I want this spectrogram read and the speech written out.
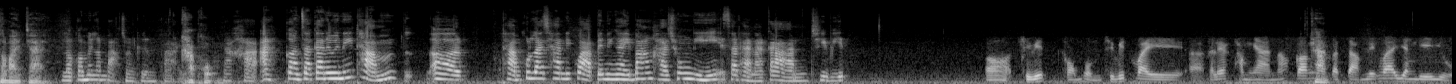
สบายใจ แล้วก็ไม่ลำบากจนเกินไปครับผมนะคะอะก่อนจากการในวันนี้ถามเอ่อ ถามคุณราชันดีกว่าเป็นยังไงบ้างคะช่วงนี้สถานการณ์ชีวิตก็ชีวิตของผมชีวิตวัยเอ่อเขาเรียกทำงานเนาะก็ครังาบนประจำเรียกว่ายังดีอยู่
